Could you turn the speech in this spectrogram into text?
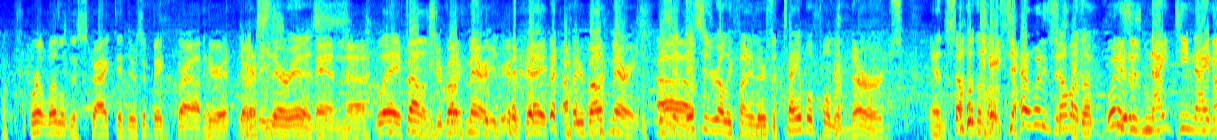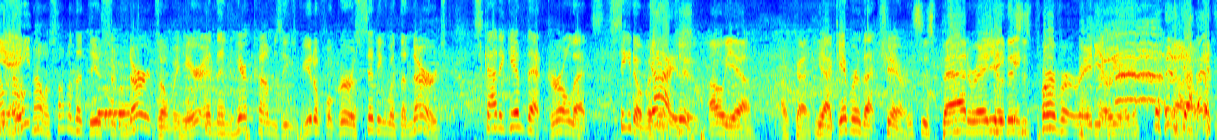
we're a little distracted. There's a big crowd here at Derby. Yes, there is. And uh, Well, hey, fellas, you're both married. Okay, you're both married. This, is, this is really funny. There's a table full of nerds, and some of the Okay, most. Dad, what is this? Some of the what is this? beautiful- 1998? No, no, no, some of the dudes are nerds over here, and then here comes these beautiful girls sitting with the nerds. It's got to give that girl that seat over Guys. there too. oh yeah, okay. Yeah, give her that chair. This is bad radio. She This can- is pervert radio here. No,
